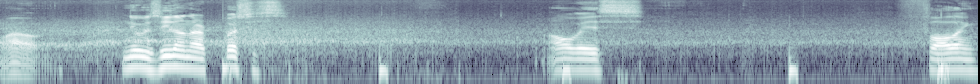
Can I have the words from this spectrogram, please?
Wow. New Zealand are pussies. Always falling.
